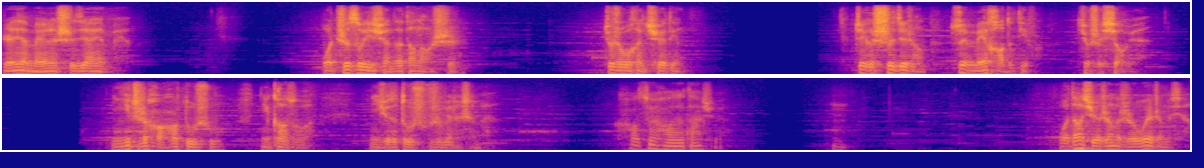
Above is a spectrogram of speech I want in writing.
人也没了，时间也没了。我之所以选择当老师，就是我很确定，这个世界上最美好的地方就是校园。你一直好好读书，你告诉我，你觉得读书是为了什么？考最好的大学。嗯我当学生的时候，我也这么想。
